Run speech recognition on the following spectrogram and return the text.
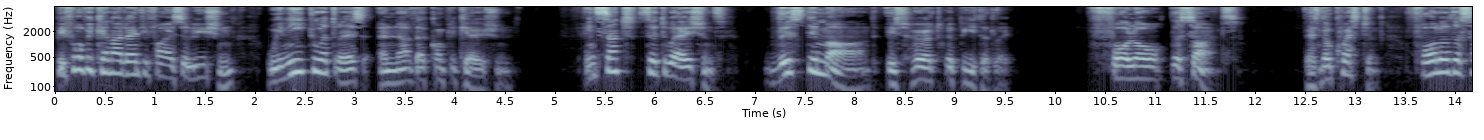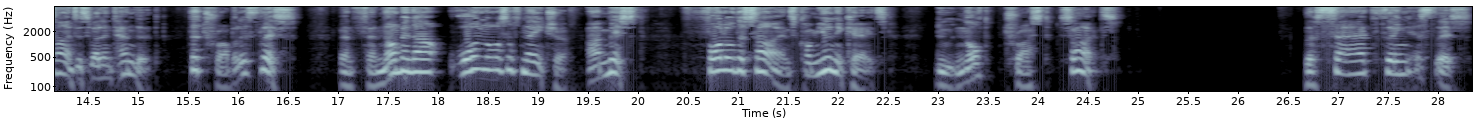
Before we can identify a solution, we need to address another complication. In such situations, this demand is heard repeatedly. Follow the science. There's no question. Follow the science is well intended. The trouble is this. When phenomena or laws of nature are missed, follow the science communicates. Do not trust science. The sad thing is this.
